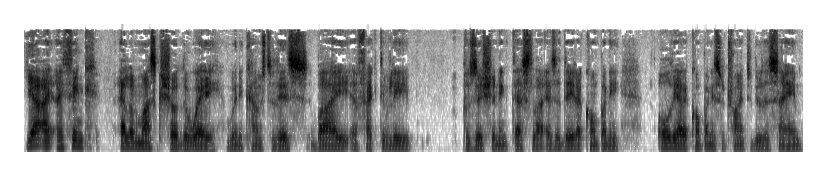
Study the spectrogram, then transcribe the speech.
Yeah, I, I think Elon Musk showed the way when it comes to this by effectively positioning Tesla as a data company. All the other companies are trying to do the same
